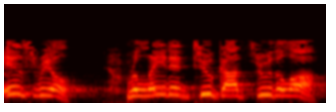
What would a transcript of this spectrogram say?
Israel related to God through the law.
